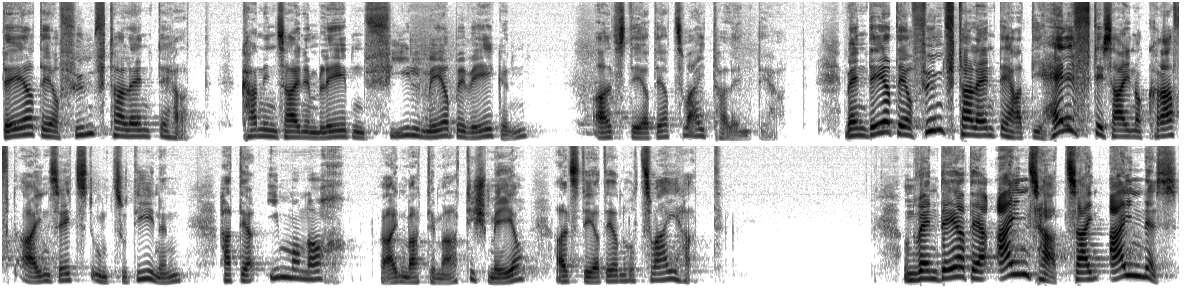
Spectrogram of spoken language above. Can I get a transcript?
Der, der fünf Talente hat, kann in seinem Leben viel mehr bewegen als der, der zwei Talente hat. Wenn der, der fünf Talente hat, die Hälfte seiner Kraft einsetzt, um zu dienen, hat er immer noch rein mathematisch mehr als der, der nur zwei hat. Und wenn der, der eins hat, sein eines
